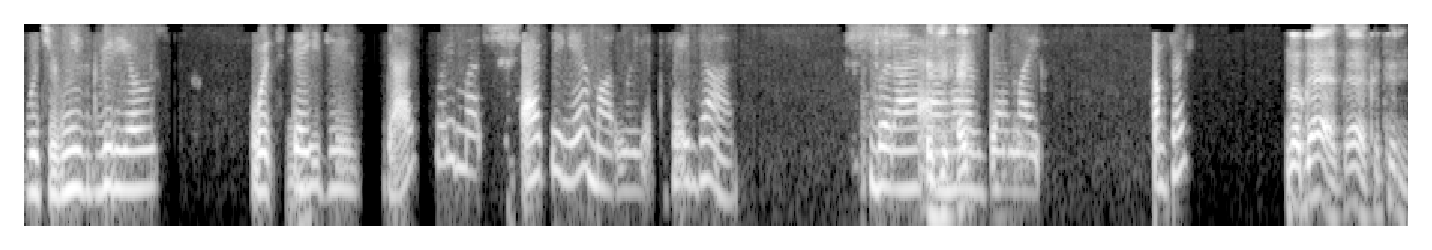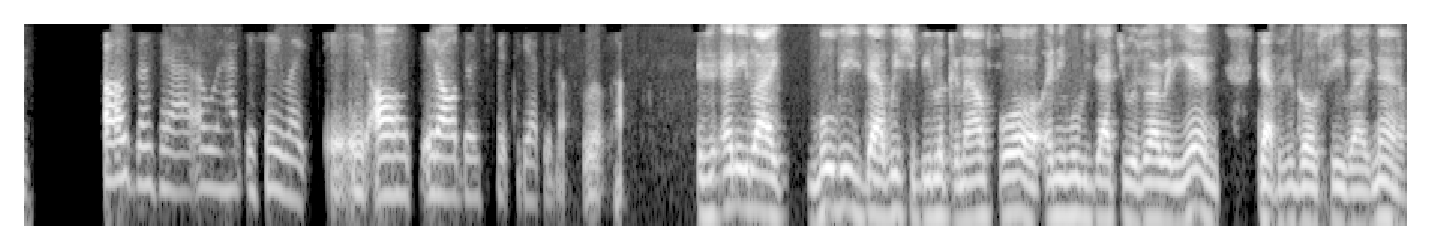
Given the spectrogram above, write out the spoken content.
with your music videos, with stages, that's pretty much acting and modeling at the same time. But I, I have done like I'm sorry? No, go ahead, go ahead, continue. I was gonna say I, I would have to say like it, it all it all does fit together though, real talk. Is there any like movies that we should be looking out for, or any movies that you was already in that we could go see right now?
